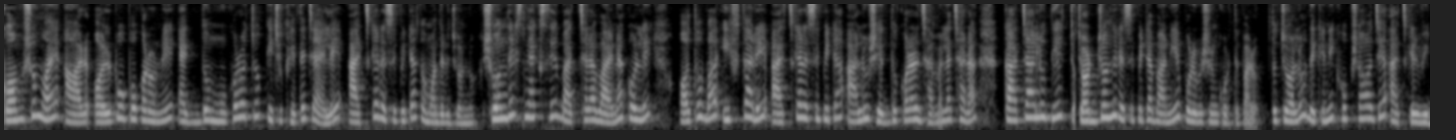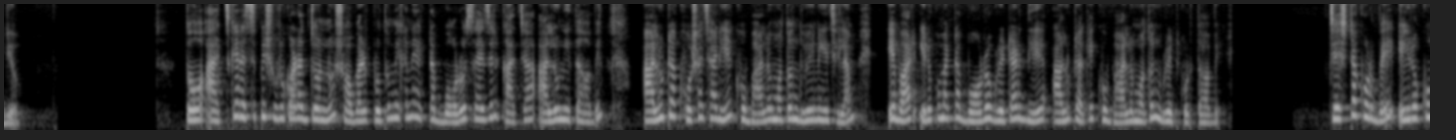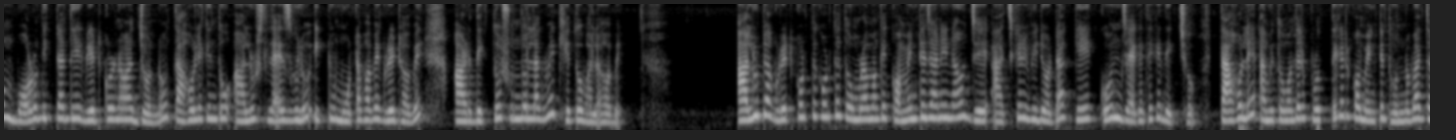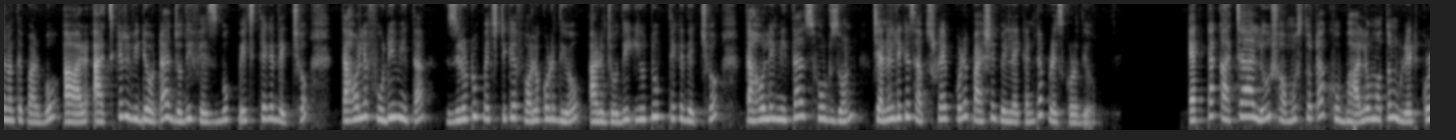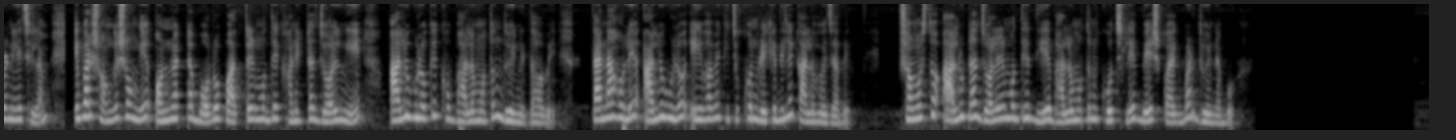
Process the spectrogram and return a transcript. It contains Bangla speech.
কম সময় আর অল্প উপকরণে একদম মুখরোচক কিছু খেতে চাইলে আজকের রেসিপিটা তোমাদের জন্য। সন্ধ্যের স্ন্যাক্সে বাচ্চারা বায়না করলে অথবা ইফতারে আজকের রেসিপিটা আলু সেদ্ধ করার ঝামেলা ছাড়া কাঁচা আলু দিয়ে চটজলদি রেসিপিটা বানিয়ে পরিবেশন করতে পারো। তো চলো দেখে নিই খুব সহজে আজকের ভিডিও তো আজকে রেসিপি শুরু করার জন্য সবার প্রথম এখানে একটা বড় সাইজের কাঁচা আলু নিতে হবে। আলুটা খোসা ছাড়িয়ে খুব ভালো মতন ধুয়ে নিয়েছিলাম। এবার এরকম একটা বড় গ্রেটার দিয়ে আলুটাকে খুব ভালো মতন গ্রেট করতে হবে। চেষ্টা করবে এই রকম বড় দিকটা দিয়ে গ্রেট করে নেওয়ার জন্য, তাহলে কিন্তু আলুর স্লাইসগুলো একটু মোটাভাবে গ্রেট হবে, আর দেখতেও সুন্দর লাগবে, খেতেও ভালো হবে। আলুটা গ্রেট করতে করতে তোমরা আমাকে কমেন্টে জানিয়ে নাও যে আজকের ভিডিওটা কে কোন জায়গা থেকে দেখছ। তাহলে আমি তোমাদের প্রত্যেকের কমেন্টে ধন্যবাদ জানাতে পারব। আর আজকের ভিডিওটা যদি ফেসবুক পেজ থেকে দেখছ, তাহলে ফুডি মিতা জিরো টু পেজটিকে ফলো করে দিও। আর যদি ইউটিউব থেকে দেখছ, তাহলে মিতাজ ফুড জোন চ্যানেলটিকে সাবস্ক্রাইব করে পাশে বেল আইকনটা প্রেস করে দিও। একটা কাঁচা আলু সমস্তটা খুব ভালো মতন গ্রেড করে নিয়েছিলাম। এবার সঙ্গে সঙ্গে অন্য একটা বড় পাত্রের মধ্যে খানিকটা জল নিয়ে আলুগুলোকে খুব ভালো মতন ধুয়ে নিতে হবে। তা না হলে আলুগুলো এইভাবে কিছুক্ষণ রেখে দিলে কালো হয়ে যাবে। সমস্ত আলুটা জলের মধ্যে দিয়ে ভালো মতন কচলে বেশ কয়েকবার ধুয়ে নেব।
